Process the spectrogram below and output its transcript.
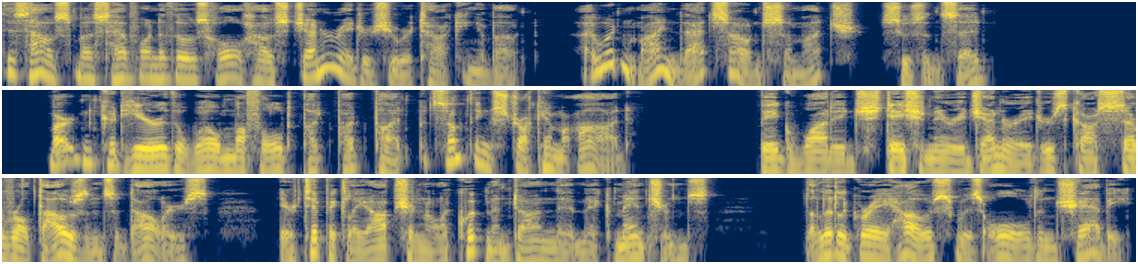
This house must have one of those whole house generators you were talking about. I wouldn't mind that sound so much, Susan said. Martin could hear the well muffled put put put, but something struck him odd. Big wattage stationary generators cost several thousands of dollars. They're typically optional equipment on the McMansions. The little gray house was old and shabby.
